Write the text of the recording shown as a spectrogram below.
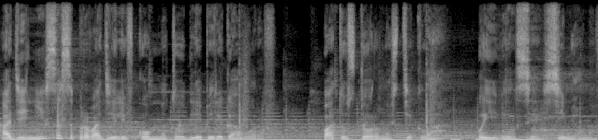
а Дениса сопроводили в комнату для переговоров. По ту сторону стекла появился Семенов.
